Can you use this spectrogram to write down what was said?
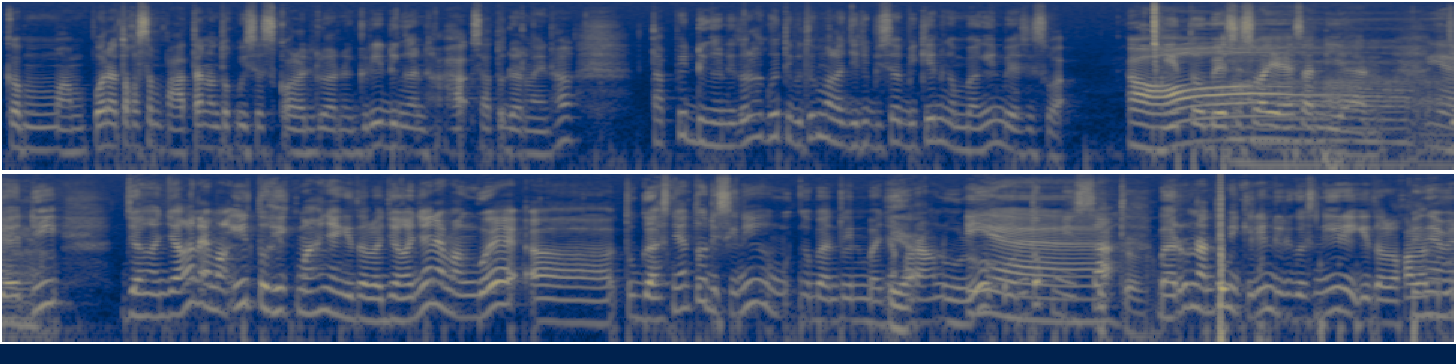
kemampuan atau kesempatan untuk bisa sekolah di luar negeri dengan hak satu dan lain hal tapi dengan itulah gue tiba-tiba malah jadi bisa bikin ngembangin beasiswa. Oh. gitu beasiswa yayasan Dian. Iya, jadi jangan-jangan emang itu hikmahnya gitu loh jangan-jangan emang gue eh, tugasnya tuh di sini ngebantuin banyak Iya. orang dulu Iya. untuk bisa Betul. baru nanti mikirin diri gue sendiri gitu loh kalau dulu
